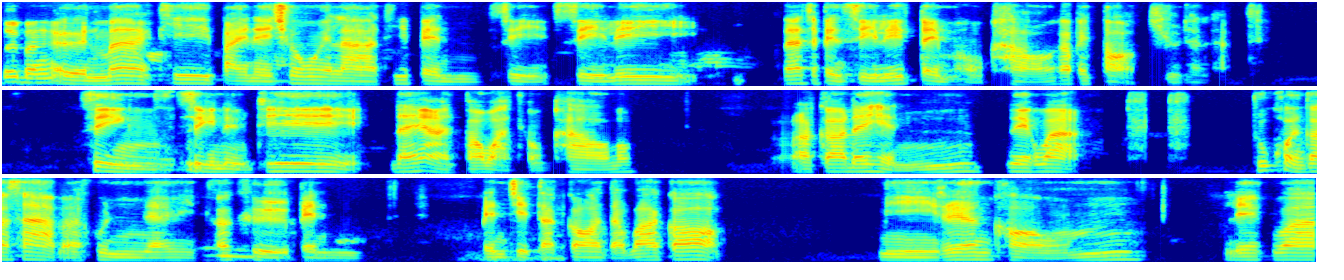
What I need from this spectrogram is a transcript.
ด้วยบังเอิญมากที่ไปในช่วงเวลาที่เป็นซีซีรีส์น่าจะเป็นซีรีส์เต็มของเขาก็ไปต่อคิวนั่นแหละสิ่งสิ่งหนึ่งที่ได้อ่านประวัติของเขา แล้วก็ได้เห็นเรียกว่า ทุกคนก็ทราบนะคุณยาโยอิก็คือเป็นเป็นจิตรกรแต่ว่าก็มีเรื่องของเรียกว่า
